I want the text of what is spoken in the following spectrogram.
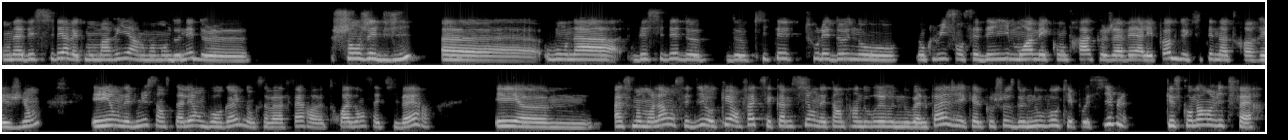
on a décidé avec mon mari à un moment donné de changer de vie, euh, où on a décidé de, de, quitter tous les deux nos, donc lui son CDI, moi mes contrats que j'avais à l'époque, de quitter notre région. Et on est venu s'installer en Bourgogne, donc ça va faire euh, trois ans cet hiver. Et euh, à ce moment-là, on s'est dit, OK, en fait, c'est comme si on était en train d'ouvrir une nouvelle page, a quelque chose de nouveau qui est possible. Qu'est-ce qu'on a envie de faire?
